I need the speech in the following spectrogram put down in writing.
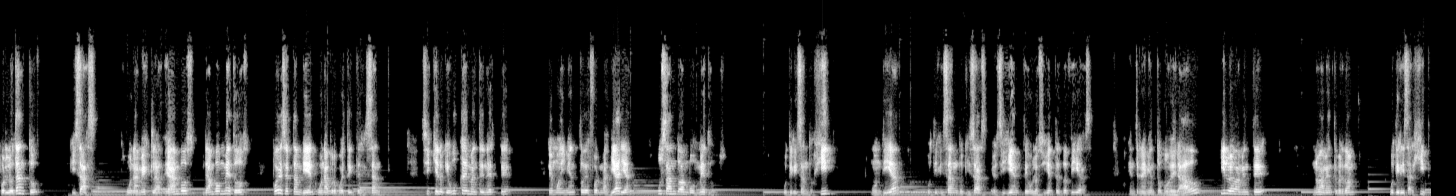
Por lo tanto, quizás una mezcla de ambos, de ambos métodos puede ser también una propuesta interesante. Si que lo que busca es mantenerte en movimiento de forma diaria usando ambos métodos, utilizando HIT un día, utilizando quizás el siguiente o los siguientes dos días entrenamiento moderado y nuevamente, nuevamente, perdón, utilizar HIT.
